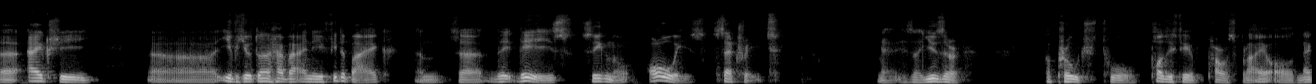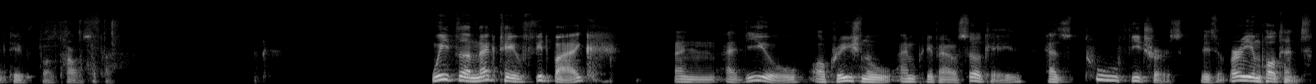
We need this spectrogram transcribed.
Uh, actually, uh, if you don't have any feedback, and uh, the, this signal always saturate. Yeah, it's a user approach to positive power supply or negative power supply. With the negative feedback, an ideal operational amplifier circuit has two features. Is very important,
